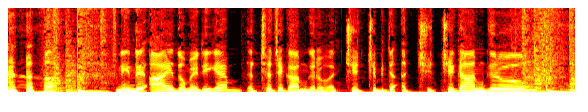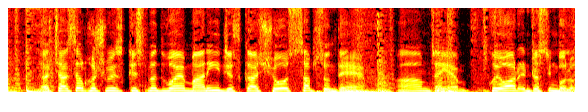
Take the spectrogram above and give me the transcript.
नींदे आए तुम्हें, ठीक है? अच्छे अच्छे काम करो। अच्छे अच्छे बेटा, अच्छे अच्छे काम करो। अच्छा असल खुश किस्मत वो है, मानी, जिसका शो सब सुनते हैं। हाँ सही है। कोई और इंटरेस्टिंग बोलो।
